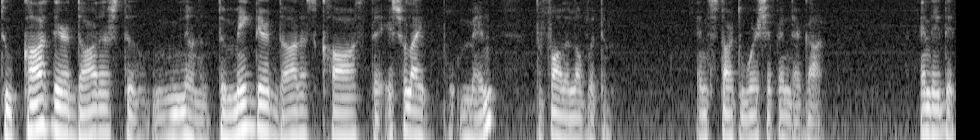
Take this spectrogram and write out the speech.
to cause their daughters to no, no to make their daughters cause the Israelite men to fall in love with them and start worshiping their God. And they did.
